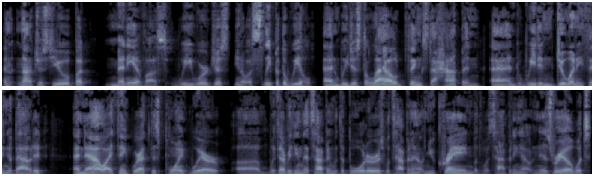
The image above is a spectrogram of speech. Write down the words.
and not just you but many of us, we were just, you know, asleep at the wheel and we just allowed yep. things to happen and we didn't do anything about it. And now I think we're at this point where, uh, with everything that's happening with the borders, what's happening out in Ukraine, with what's happening out in Israel, what's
